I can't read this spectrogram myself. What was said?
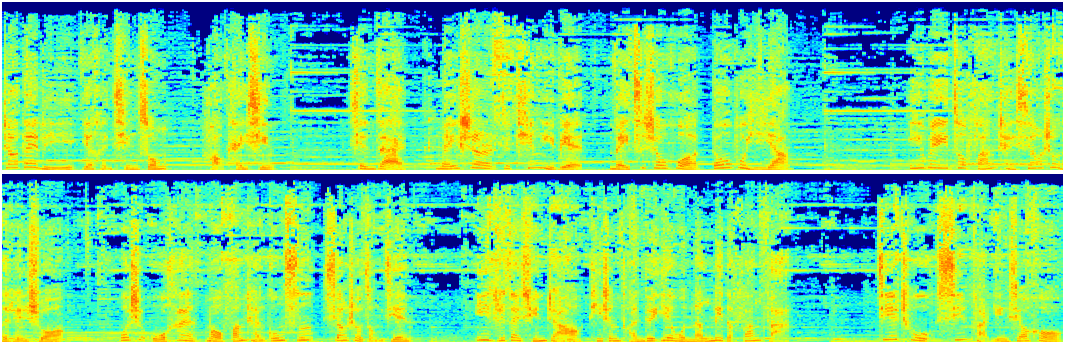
招代理也很轻松，好开心。现在没事儿就听一遍，每次收获都不一样。一位做房产销售的人说：“我是武汉某房产公司销售总监。”一直在寻找提升团队业务能力的方法。接触心法营销后，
